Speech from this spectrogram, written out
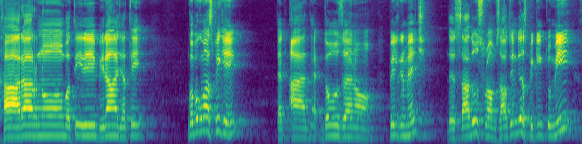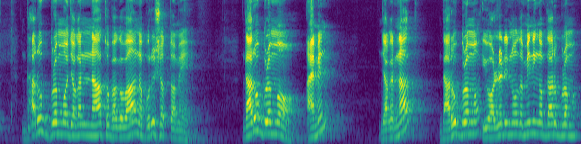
खारार्नो बतीरे विराजते Gopakumar speaking that, uh, that those you know, pilgrimage, the sadhus from South India speaking to me, Daru Brahma Jagannath Bhagavan Purushottame. Daru Brahma, I mean, Jagannath, Daru Brahma, you already know the meaning of Daru Brahma.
